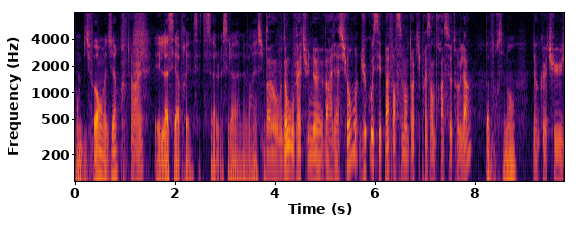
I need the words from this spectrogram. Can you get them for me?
en before, on va dire. Ouais. Et là, c'est après. C'était ça, c'est la, la variation. Ben, donc vous faites une variation. Du coup, c'est pas forcément toi qui présenteras ce truc-là. Pas forcément. Donc euh, tu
